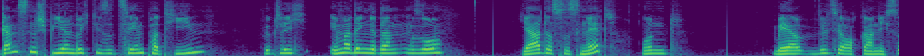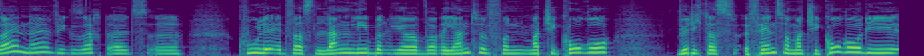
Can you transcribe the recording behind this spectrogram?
ganzen Spielen durch diese zehn Partien wirklich immer den Gedanken so, ja, das ist nett und mehr will es ja auch gar nicht sein, ne? Wie gesagt, als äh, coole, etwas langlebigere Variante von Machikoro würde ich das Fans von Machikoro, die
